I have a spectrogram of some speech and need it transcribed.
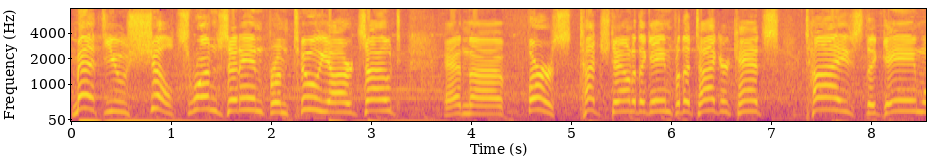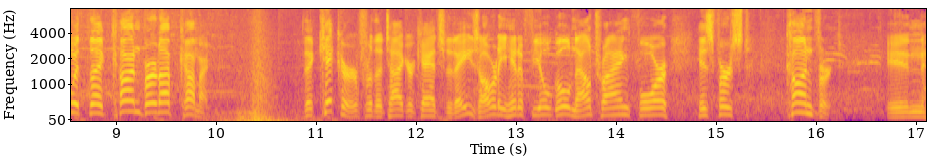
Matthew Shiltz runs it in from two yards out, and the first touchdown of the game for the Tiger Cats ties the game with the convert upcoming. The kicker for the Tiger Cats today, he's already hit a field goal, now trying for his first convert. In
